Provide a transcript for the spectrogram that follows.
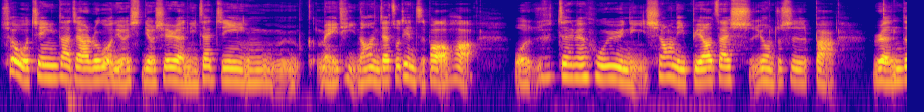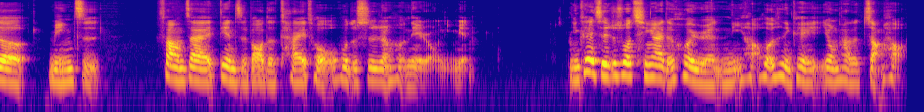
所以我建议大家，如果有有些人你在经营媒体，然后你在做电子报的话，我在这边呼吁你，希望你不要再使用，就是把人的名字放在电子报的 title 或者是任何内容里面。你可以直接就说“亲爱的会员，你好”，或者是你可以用他的账号。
